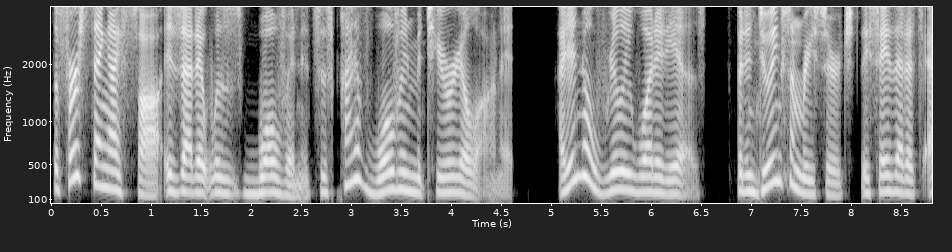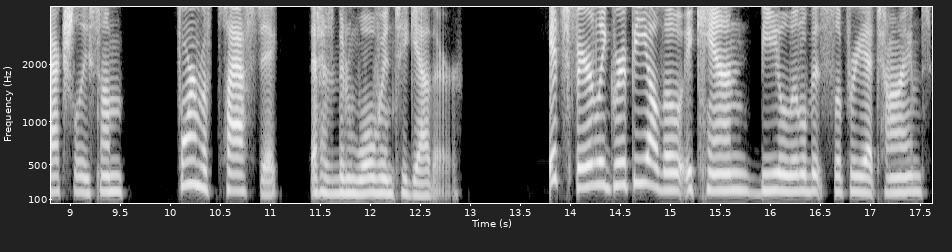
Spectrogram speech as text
the first thing I saw is that it was woven. It's this kind of woven material on it. I didn't know really what it is, but in doing some research, they say that it's actually some form of plastic that has been woven together. It's fairly grippy, although it can be a little bit slippery at times.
